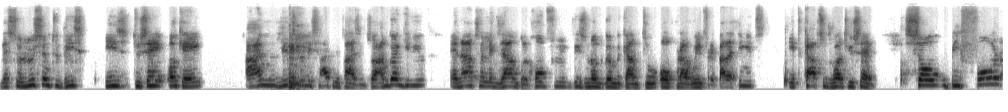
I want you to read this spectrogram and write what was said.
the solution to this is to say, okay, I'm literally sacrificing. So I'm going to give you an actual example. Hopefully, this is not going to become too Oprah Winfrey, but I think it's it captures what you said. So before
